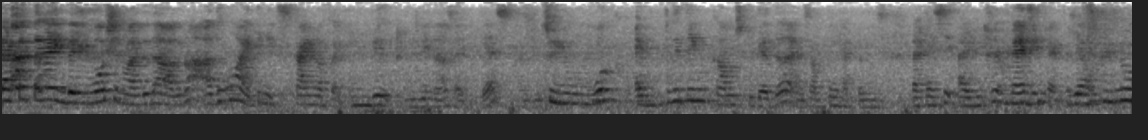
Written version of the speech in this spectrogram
கட்டத்துல இந்த emotion வந்துதான் ஆகணும் அதுவும் I think it's kind of like inbuilt within us I guess so you work everything comes together and something happens like I said I Magic happens. yeah no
